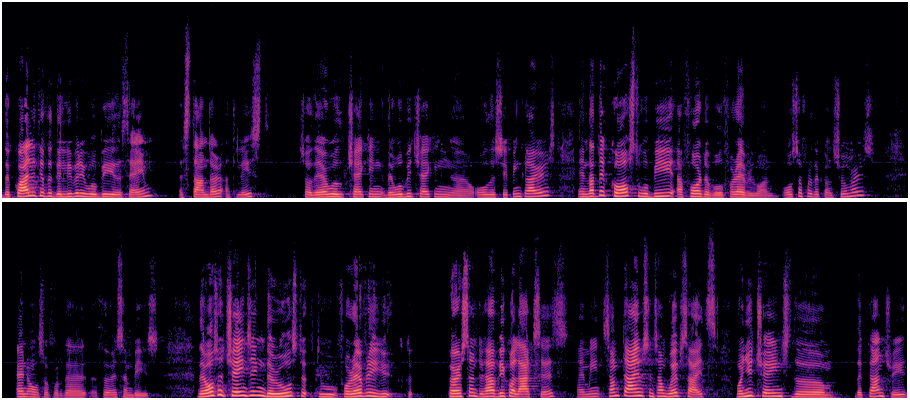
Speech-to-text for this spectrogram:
the quality of the delivery will be the same, a standard at least. So they will, checking, they will be checking uh, all the shipping carriers, and that the cost will be affordable for everyone, also for the consumers and also for the, the SMBs. They're also changing the rules to, to, for every person to have equal access. I mean, sometimes in some websites, when you change the, the country,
